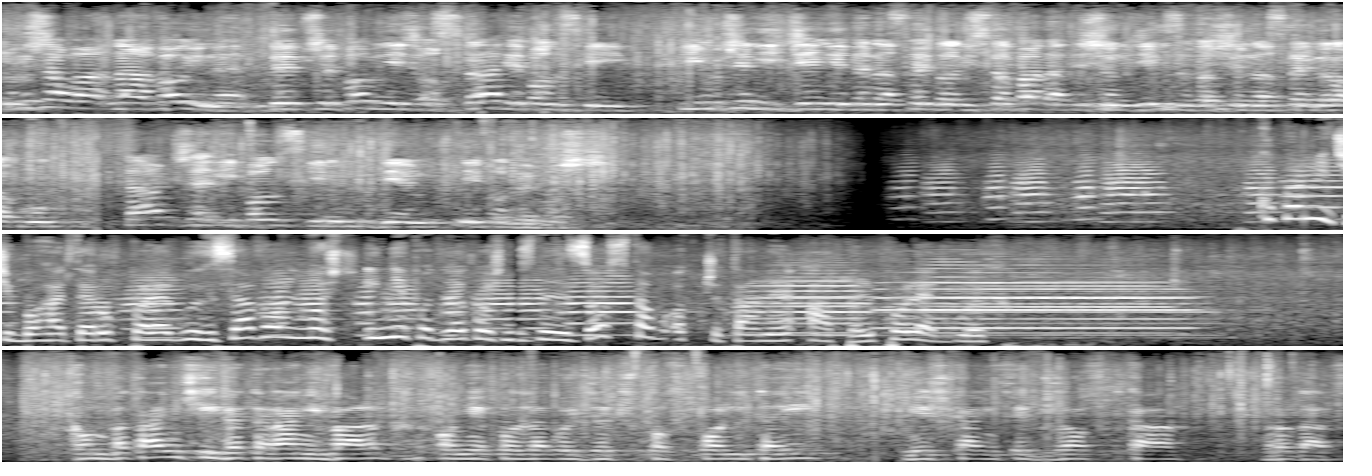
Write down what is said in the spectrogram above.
Ruszała na wojnę, by przypomnieć o sprawie polskiej i uczynić dzień 11 listopada 1918 roku także i polskim Dniem Niepodległości. Ku pamięci bohaterów poległych za wolność i niepodległość został odczytany apel poległych. Kombatanci i weterani walk o niepodległość Rzeczypospolitej, mieszkańcy Brzostka, rodacy.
